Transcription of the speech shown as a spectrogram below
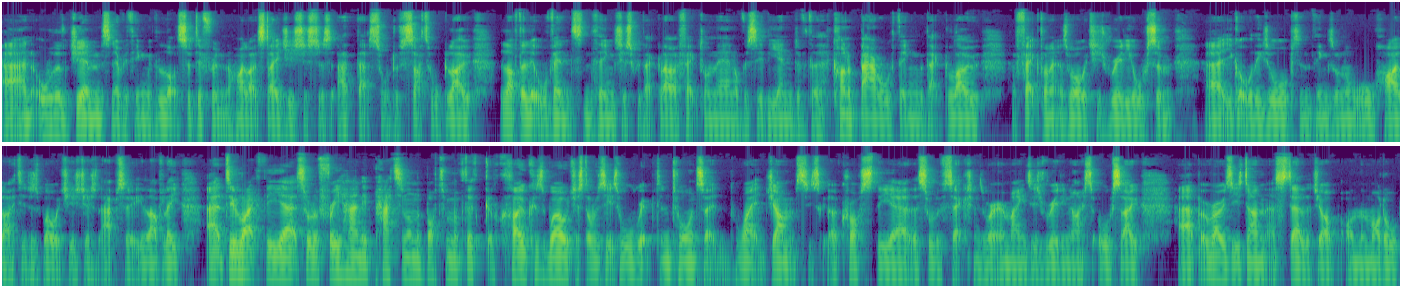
Uh, and all the gems and everything with lots of different highlight stages, just to add that sort of subtle glow. Love the little vents and things just with that glow effect on there, and obviously the end of the kind of barrel thing with that glow effect on it as well, which is really awesome. Uh, you've got all these orbs and things on all, all highlighted as well, which is just absolutely lovely. Uh, do like the sort of free-handed pattern on the bottom of the cloak as well. Just obviously it's all ripped and torn, so the way it jumps is across the the sort of sections where where it remains is really nice also. Uh, but Rosie's done a stellar job on the model,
